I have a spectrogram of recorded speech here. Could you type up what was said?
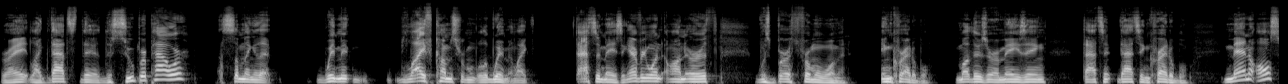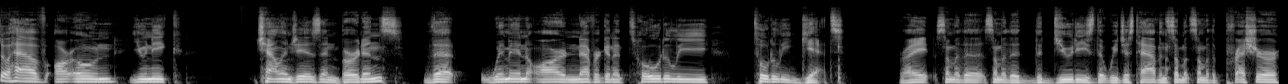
right? Like that's the the superpower something that women life comes from women. Like that's amazing. Everyone on earth was birthed from a woman. Incredible. Mothers are amazing. That's that's incredible. Men also have our own unique challenges and burdens that women are never going to totally totally get right? Some of the some of the the duties that we just have and some some of the pressure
